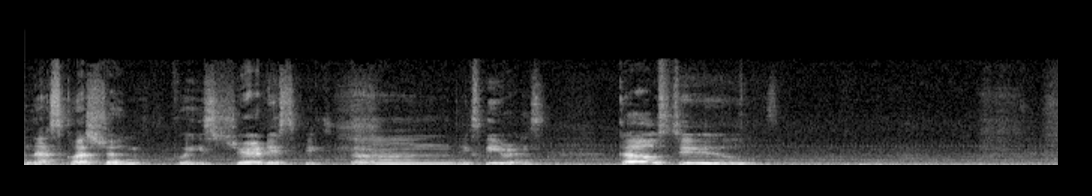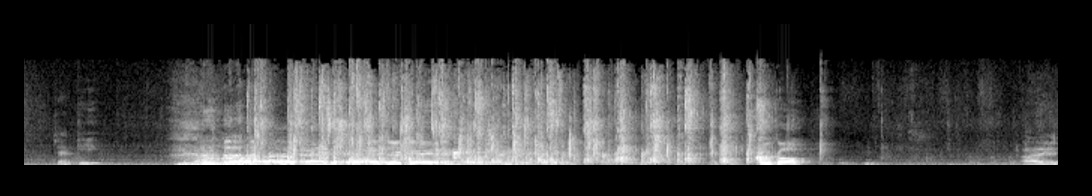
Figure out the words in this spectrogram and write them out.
next question, please share this um, experience. Goes to Jackie. Go go. I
